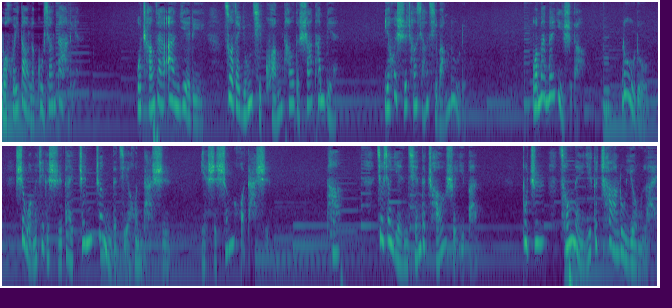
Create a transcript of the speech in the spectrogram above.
我回到了故乡大连，我常在暗夜里坐在涌起狂涛的沙滩边。也会时常想起王露露。我慢慢意识到，露露是我们这个时代真正的结婚大师，也是生活大师。她就像眼前的潮水一般，不知从哪一个岔路涌来，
